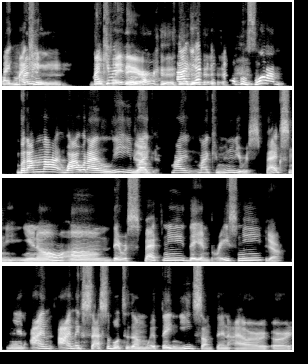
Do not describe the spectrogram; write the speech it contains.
Like my i mean my play there I, yeah, I'll perform, but I'm not. Why would I leave? Yeah. Like my my community respects me. You know, um, they respect me. They embrace me, yeah and I'm I'm accessible to them if they need something or or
